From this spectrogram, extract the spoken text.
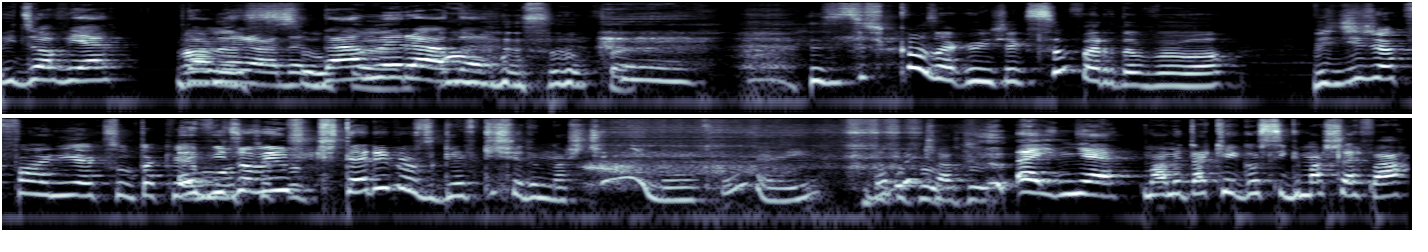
widzowie, damy radę, super, damy radę. Ale super. Jesteś kozak, Misiek, super to było. Widzisz, jak fajnie, jak są takie Ej, emocje, widzowie, już 4 rozgrywki, 17 minut. Ej, dobry czas. Ej, nie, mamy takiego Sigma szefa.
